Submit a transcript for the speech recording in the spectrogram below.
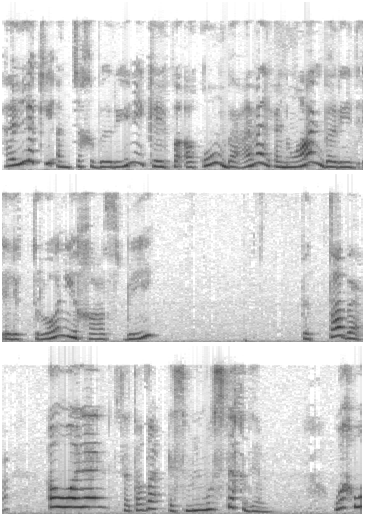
هل لك أن تخبريني كيف أقوم بعمل عنوان بريد إلكتروني خاص بي؟ بالطبع أولاً ستضع اسم المستخدم. وهو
